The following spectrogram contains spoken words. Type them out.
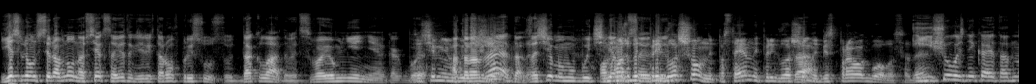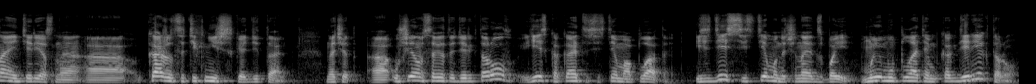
Если он все равно на всех советах директоров присутствует, докладывает, свое мнение как бы Зачем ему отражает, членом, да, да? зачем ему быть Он членом может быть совета приглашенный, постоянный приглашенный, Да. без права голоса, да? и еще возникает одна интересная, а, кажется, техническая деталь. Значит, а, у членов совета директоров есть какая-то система оплаты. И здесь система начинает сбоить. Мы ему платим как директору,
